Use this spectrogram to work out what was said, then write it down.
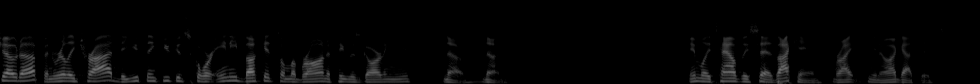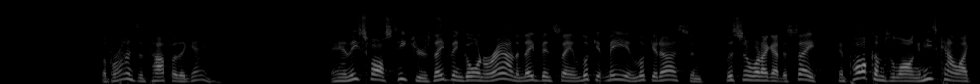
showed up and really tried, do you think you could score any buckets on LeBron if he was guarding you? No, none. Emily Townsley says, I can, right? You know, I got this. LeBron's the top of the game. And these false teachers, they've been going around and they've been saying, Look at me and look at us and listen to what I got to say. And Paul comes along and he's kind of like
